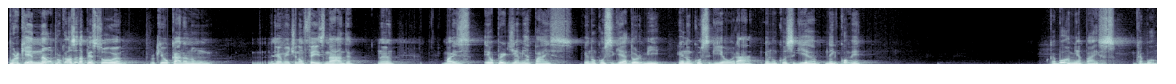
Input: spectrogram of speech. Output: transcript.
Por quê? Não por causa da pessoa, porque o cara não realmente não fez nada, né? Mas eu perdi a minha paz. Eu não conseguia dormir, eu não conseguia orar, eu não conseguia nem comer. Acabou a minha paz. Acabou.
